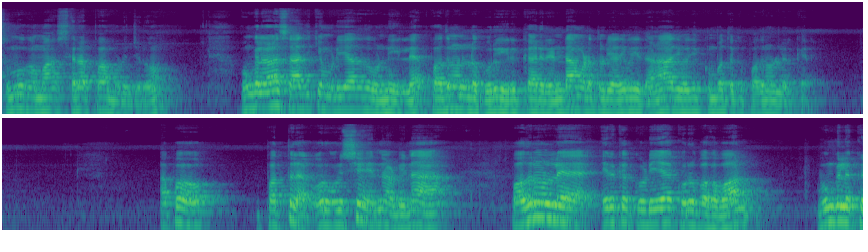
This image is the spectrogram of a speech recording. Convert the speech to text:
சுமூகமாக சிறப்பாக முடிஞ்சிடும். உங்களால் சாதிக்க முடியாதது ஒன்றும் இல்லை. பதினொன்றில் குரு இருக்கார். ரெண்டாம் இடத்துடைய அதிபதி தனாதிபதி கும்பத்துக்கு பதினொன்றில் இருக்கார். அப்போது பத்தில் ஒரு விஷயம் என்ன அப்படின்னா பதினொன்றில் இருக்கக்கூடிய குரு பகவான் உங்களுக்கு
